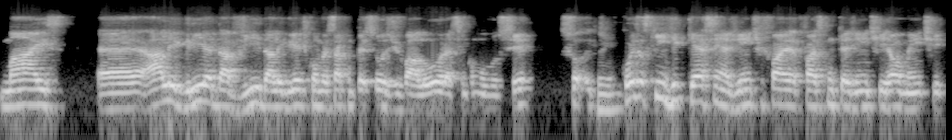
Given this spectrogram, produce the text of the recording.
mas é, a alegria da vida, a alegria de conversar com pessoas de valor, assim como você, so, coisas que enriquecem a gente, faz, faz com que a gente realmente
